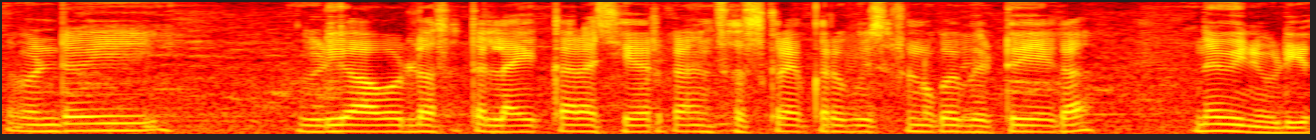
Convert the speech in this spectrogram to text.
तर मंडळी व्हिडिओ आवडला असेल तर लाईक करा शेअर करा आणि सबस्क्राईब करा. विसरू नको भेटूया एका नवीन व्हिडिओ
